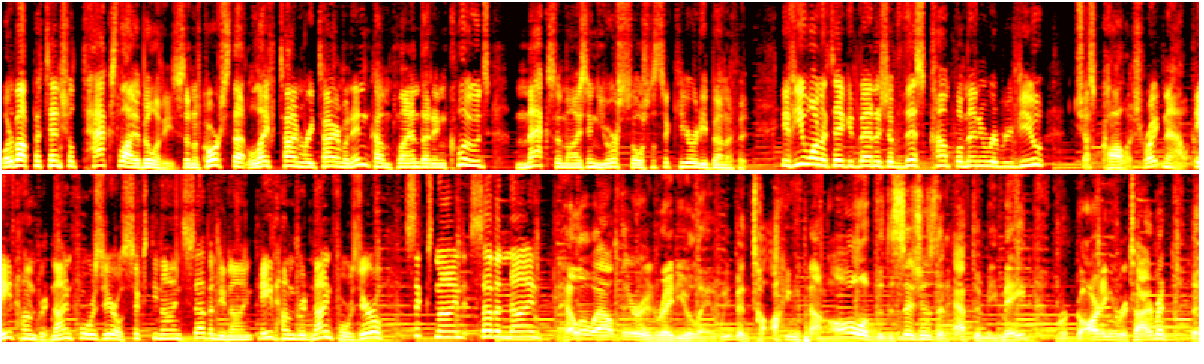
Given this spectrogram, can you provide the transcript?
What about potential tax liabilities? And of course, that lifetime retirement income plan that includes maximizing your Social Security benefit. If you want to take advantage of this complimentary review, just call us right now 800 940 6979. 800 940 6979. Hello out there in Radio Land. We've been talking about all of the decisions that have to be made regarding retirement the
